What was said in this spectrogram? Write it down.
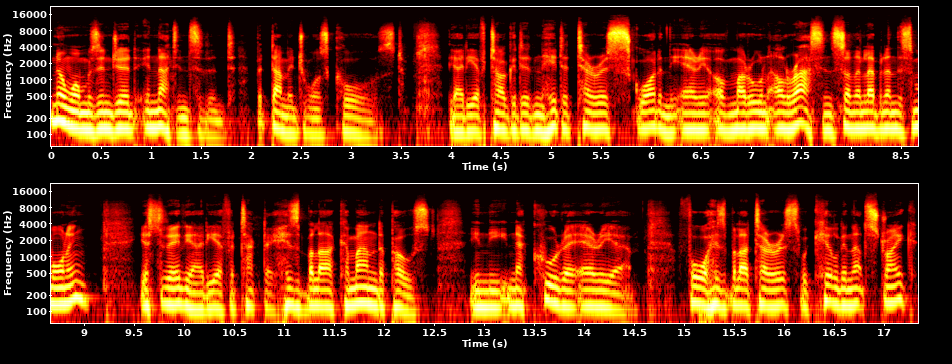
No one was injured in that incident, but damage was caused. The IDF targeted and hit a terrorist squad in the area of Maroun al Ras in southern Lebanon this morning. Yesterday, the IDF attacked a Hezbollah commander post in the Nakura area. Four Hezbollah terrorists were killed in that strike.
